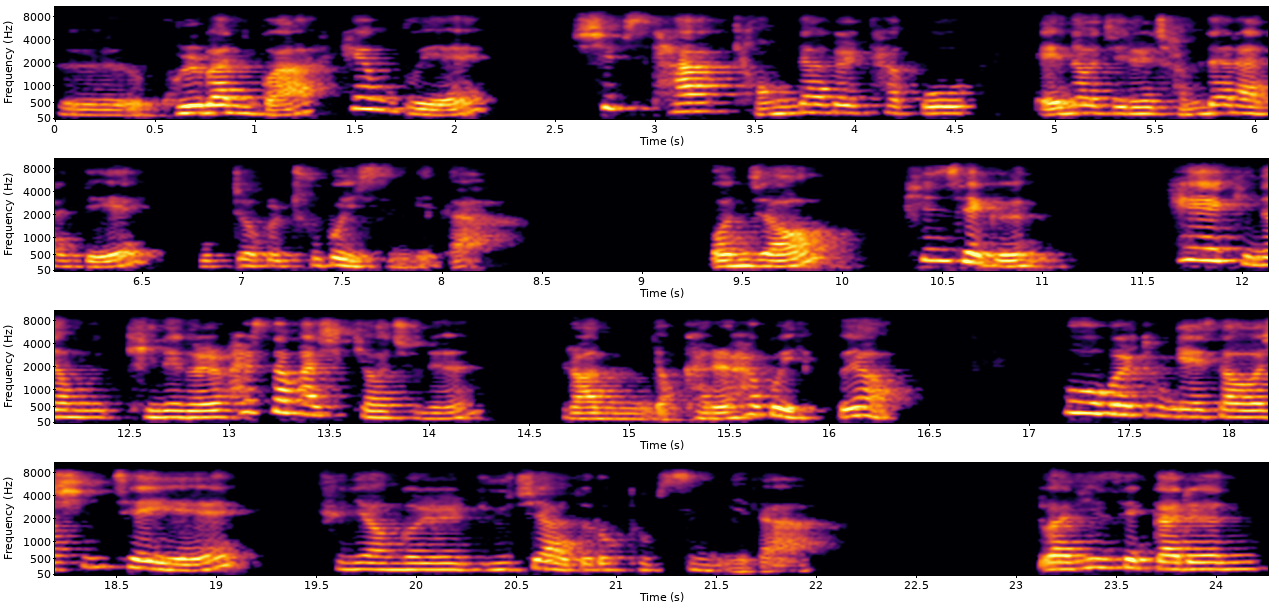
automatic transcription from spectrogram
그 골반과 해음부에 14경락을 타고 에너지를 전달하는 데 목적을 두고 있습니다. 먼저 흰색은 해 기능, 기능을 활성화시켜주는 그런 역할을 하고 있고요. 호흡을 통해서 신체의 균형을 유지하도록 돕습니다. 또한 흰 색깔은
